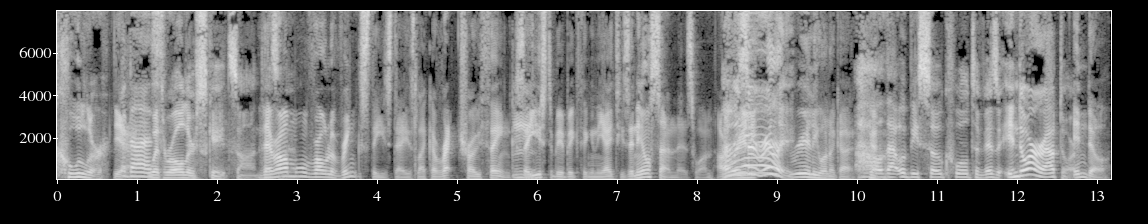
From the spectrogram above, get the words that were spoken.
cooler. Yeah. It does. With roller skates on. There doesn't are it? more roller rinks these days, like a retro thing. Because there Mm. used to be a big thing in the 80s. In Ilsan, there's one. I Oh, is really, it really? really want to go. Oh, that would be so cool to visit. Indoor or outdoor? Indoor.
